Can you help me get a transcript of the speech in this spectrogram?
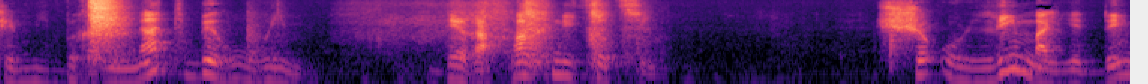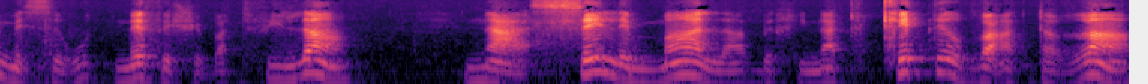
שמבחינת בהורים דרפח ניצוצים שעולים על ידי מסירות נפש שבתפילה נעשה למעלה בחינת כתר ועטרה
